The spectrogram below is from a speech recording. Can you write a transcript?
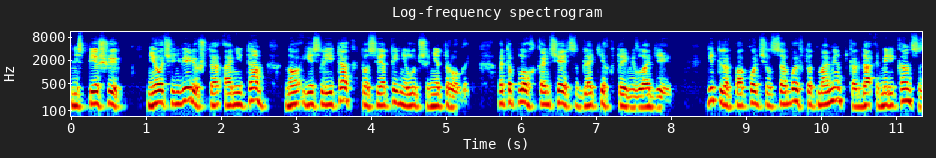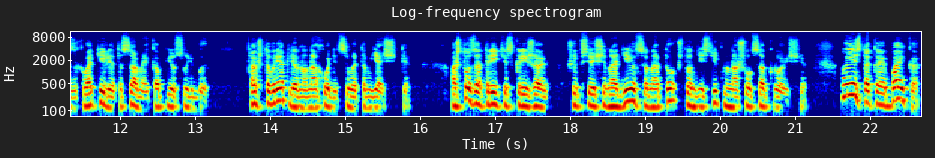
«Не спеши. Не очень верю, что они там, но если и так, то святыни лучше не трогать. Это плохо кончается для тех, кто ими владеет. Гитлер покончил с собой в тот момент, когда американцы захватили это самое копье судьбы. Так что вряд ли оно находится в этом ящике. А что за третья скрижаль? Шип все еще надеялся на то, что он действительно нашел сокровище. Но есть такая байка,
